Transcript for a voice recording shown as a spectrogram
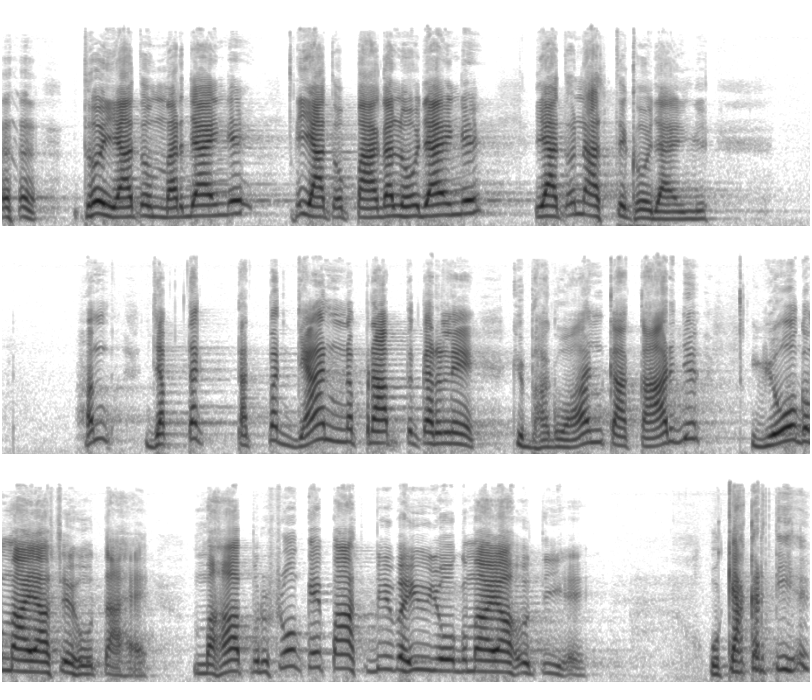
तो या तो मर जाएँगे, या तो पागल हो जाएँगे। या तो नास्तिक हो जाएँगे। हम जब तक तत्व ज्ञान न प्राप्त कर लें कि भगवान का कार्य योग माया से होता है, महापुरुषों के पास भी वही योग माया होती है। वो क्या करती है?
